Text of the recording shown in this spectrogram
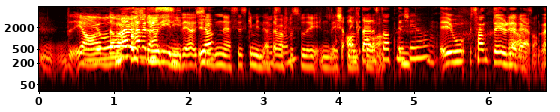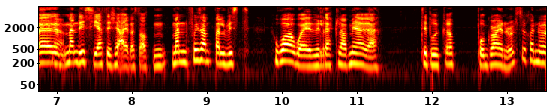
Ja, det var store innvi- kinesiske myndigheter. i hvert store Ikke alt er av staten i Kina. Jo, sant, det er jo det Ja, det er. Eh. Men de sier at det ikke er eid av staten. Men for eksempel hvis Huawei vil reklamere til brukere på Grindr, så kan jo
